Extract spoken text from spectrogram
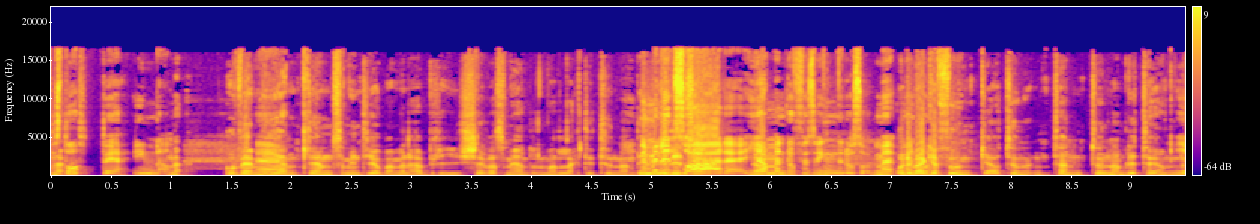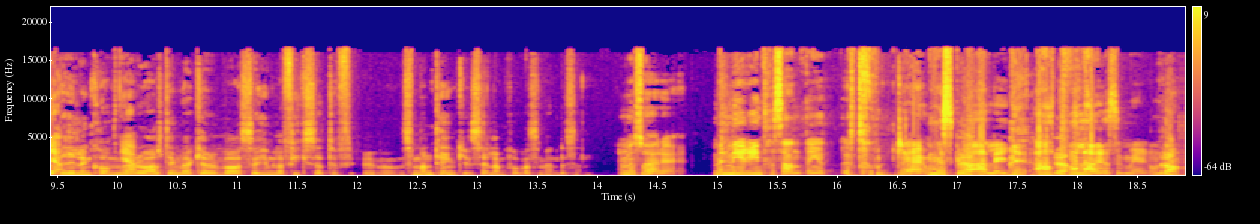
förstått det innan. Nej. Och vem Eh. egentligen som inte jobbar med det här bryr sig vad som händer när man har lagt i tunnan. Det Nej men lite så här- är det, ja, men då försvinner det och så. Men, Och det men, verkar funka och tun- tun- tunnan blir tömd och Ja. bilen kommer Ja. och allting verkar vara så himla fixat. Och, så man tänker ju sällan på vad som händer sen. men så är det. Men mer intressant än jag, jag trodde om jag ska Ja. vara ärlig. Att Ja. få lära sig mer om Bra,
